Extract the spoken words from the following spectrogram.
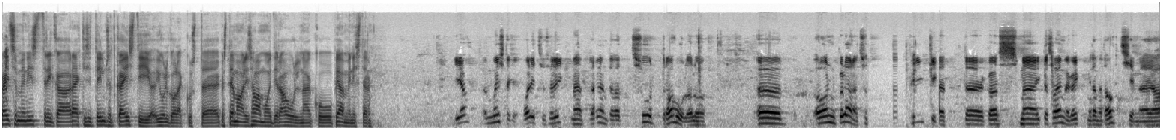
kaitseministriga rääkisite ilmselt ka Eesti julgeolekust, kas tema oli samamoodi rahul nagu peaminister? Jah, mõistagi, valitsuse liikmed väljendavad suurt rahulolu. on kõlanud kriitika, et kas me ikka saime kõik, mida me tahtsime ja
